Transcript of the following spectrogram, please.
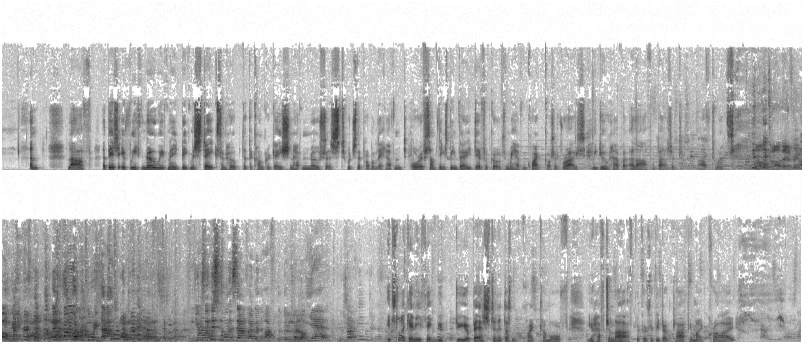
and laugh a bit if we know we've made big mistakes and hope that the congregation haven't noticed, which they probably haven't, or if something's been very difficult and we haven't quite got it right, we do have a, a laugh about it afterwards. Well done, everyone. Oh, Okay. Well done. We're recording that. You can this is what it sounds like when the half of them turn off. Yeah. It's like anything. You do your best and it doesn't quite come off. You have to laugh because if you don't laugh, you might cry. My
